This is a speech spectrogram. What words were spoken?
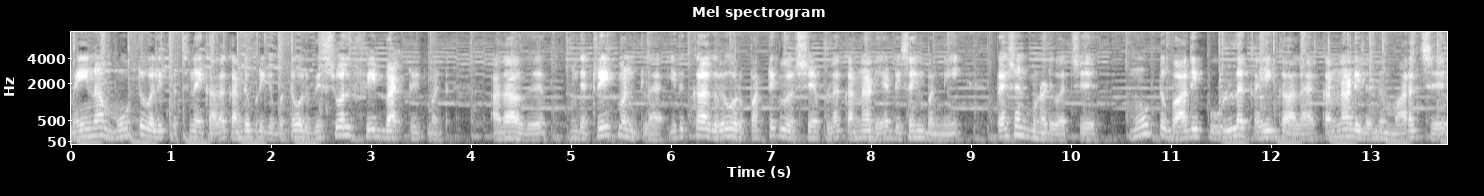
மெயினாக மூட்டு வலி பிரச்சனைக்காக கண்டுபிடிக்கப்பட்ட ஒரு விஷுவல் ஃபீட்பேக் ட்ரீட்மெண்ட் அதாவது இந்த ட்ரீட்மெண்ட்டில் இதுக்காகவே ஒரு பர்டிகுலர் ஷேப்பில் கண்ணாடியை டிசைன் பண்ணி பேஷண்ட் முன்னாடி வச்சு மூட்டு பாதிப்பு உள்ள கை காலை கண்ணாடியிலேருந்து மறைச்சு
